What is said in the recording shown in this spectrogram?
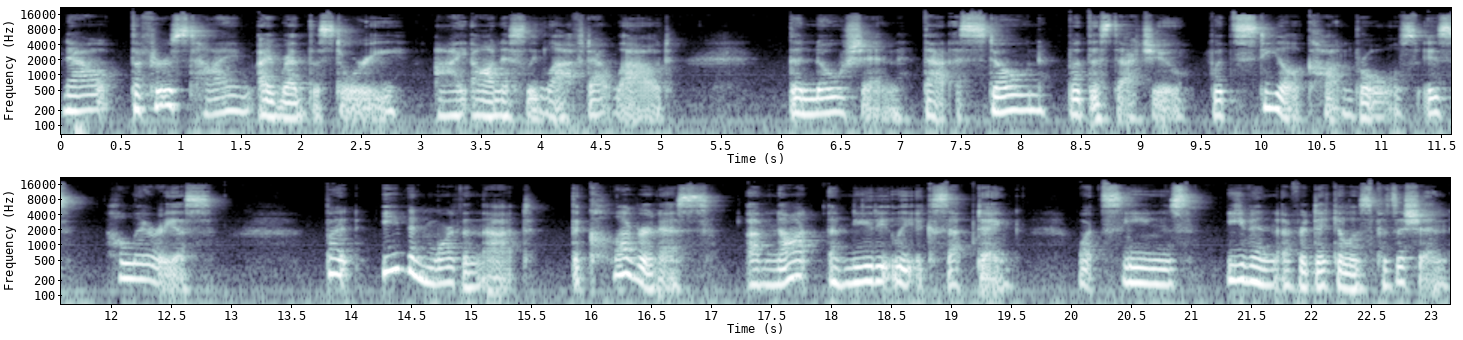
Now, the first time I read the story, I honestly laughed out loud. The notion that a stone Buddha statue would steal cotton rolls is hilarious. But even more than that, the cleverness of not immediately accepting what seems even a ridiculous position,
